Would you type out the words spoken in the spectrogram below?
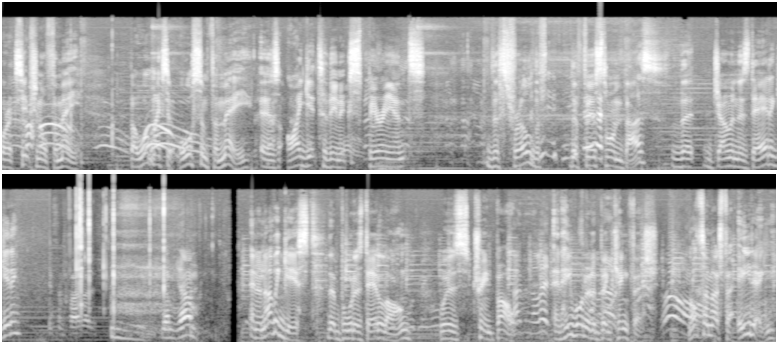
or exceptional for me. But what makes it awesome for me is I get to then experience the thrill, the, the first time buzz that Joe and his dad are getting. Yum yum. And another guest that brought his dad along was Trent Boult, and he wanted a big kingfish. Not so much for eating,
